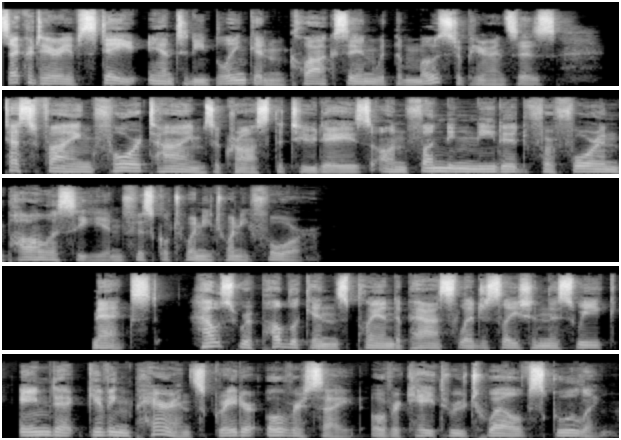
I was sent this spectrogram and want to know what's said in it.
Secretary of State Antony Blinken clocks in with the most appearances, testifying four times across the two days on funding needed for foreign policy in fiscal 2024. Next, House Republicans plan to pass legislation this week aimed at giving parents greater oversight over K 12 schooling.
